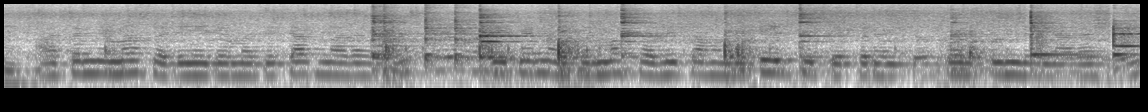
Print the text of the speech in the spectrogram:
आता मी मसाले ह्याच्यामध्ये टाकणार आहे. त्याच्यानंतर मसाले चांगले तेल सुटेपर्यंत परतून देणार आहे.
